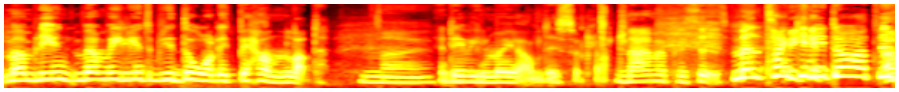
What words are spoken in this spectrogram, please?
man, blir, man vill ju inte bli dåligt behandlad. Nej. Det vill man ju aldrig såklart. Nej men precis. Men tanken Vilket- idag att vi ja.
